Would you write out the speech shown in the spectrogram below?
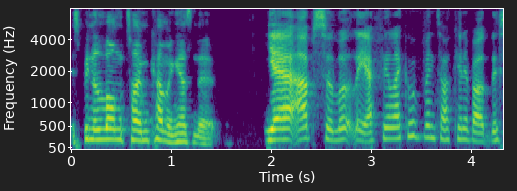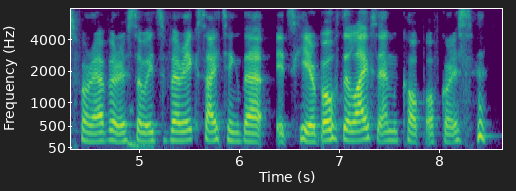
it's been a long time coming, hasn't it? Yeah, absolutely. I feel like we've been talking about this forever, so it's very exciting that it's here, both the lives and COP, of course.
